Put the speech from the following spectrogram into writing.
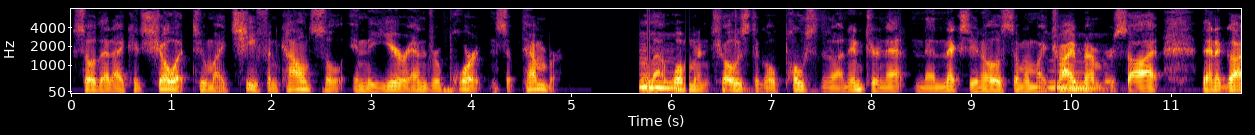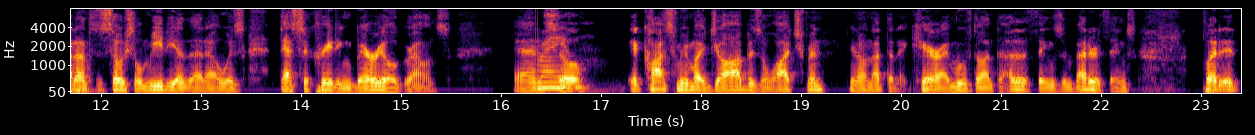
so that I could show it to my chief and council in the year-end report in September. Well, that Mhm. woman chose to go post it on internet, and then next, you know, some of my tribe Mm. members saw it. Then it got onto social media that I was desecrating burial grounds, and Right. so it cost me my job as a watchman. You know, not that I care. I moved on to other things and better things, but it,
